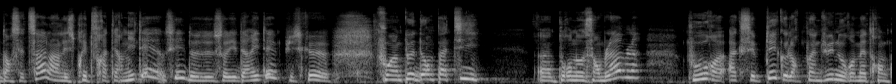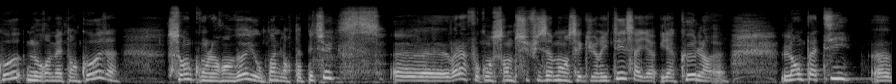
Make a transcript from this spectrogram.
dans cette salle, hein, l'esprit de fraternité aussi, de solidarité, puisque faut un peu d'empathie pour nos semblables, pour accepter que leur point de vue nous remette en cause, sans qu'on leur en veuille au point de leur taper dessus. Euh, voilà, faut qu'on se sente suffisamment en sécurité. Ça, il n'y a, que l'empathie euh,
